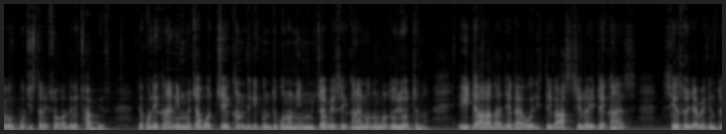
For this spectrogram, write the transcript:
এবং পঁচিশ তারিখ সকাল থেকে ছাব্বিশ। দেখুন, এখানে নিম্নচাপ হচ্ছে, এখান থেকে কিন্তু কোনো নিম্নচাপ এসে এখানে নতুন করে তৈরি হচ্ছে না। এইটা আলাদা, যেটা ওই দিক থেকে আসছিল, এইটা এখানে শেষ হয়ে যাবে, কিন্তু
